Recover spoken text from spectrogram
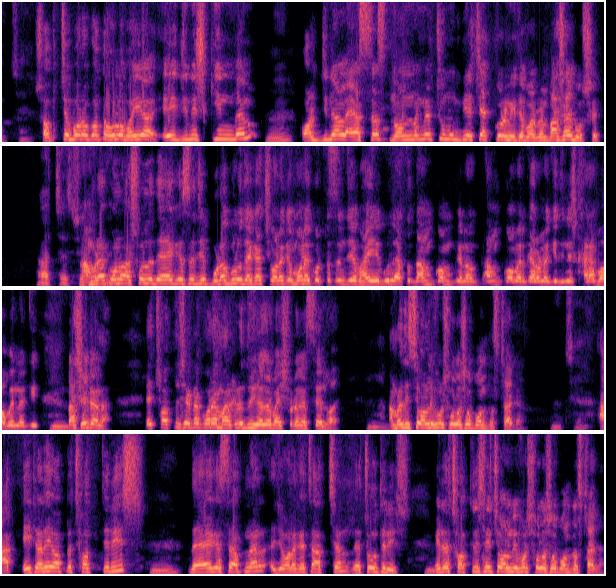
আচ্ছা। সবচেয়ে বড় কথা হলো ভাইয়া এই জিনিস কিনবেন অরিজিনাল অ্যাসেস নন ম্যাগনেট চুমুক দিয়ে চেক করে নিতে পারবেন বাসায় বসে। আচ্ছা আমরা কোনো আসলে দেখা গেছে যে প্রোডাক্টগুলো দেখাচ্ছি অনেকে মনে করতেছেন যে ভাই এগুলো এত দাম কম কেন দাম কমের কারণে কি জিনিস খারাপ হবে নাকি? না সেটা না। এই ছত্রিশ একটা করে মার্কেটে দুই হাজার বাইশশো টাকা সেল হয়। আমরা দিচ্ছি অনলি ফর ষোলোশো পঞ্চাশ টাকা। আচ্ছা। আর এটারই আপনার ছত্রিশ দেখা গেছে আপনার এই যে অনেকে চাচ্ছেন চৌত্রিশ। এটা ছত্রিশ নিচ্ছে অনলি ফর ষোলোশো পঞ্চাশ টাকা।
